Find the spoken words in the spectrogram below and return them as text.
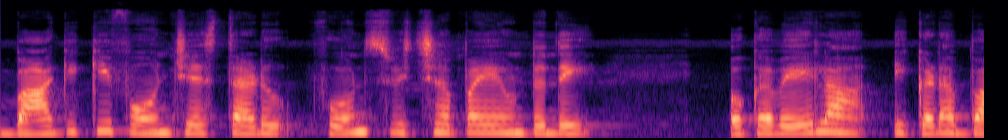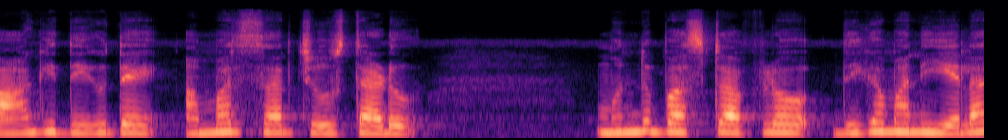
బాగికి ఫోన్ చేస్తాడు. ఫోన్ స్విచ్ ఆఫ్ అయి ఉంటుంది. ఒకవేళ ఇక్కడ బాగి దిగితే అమర్ సార్ చూస్తాడు. ముందు బస్ స్టాప్లో దిగమని ఎలా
